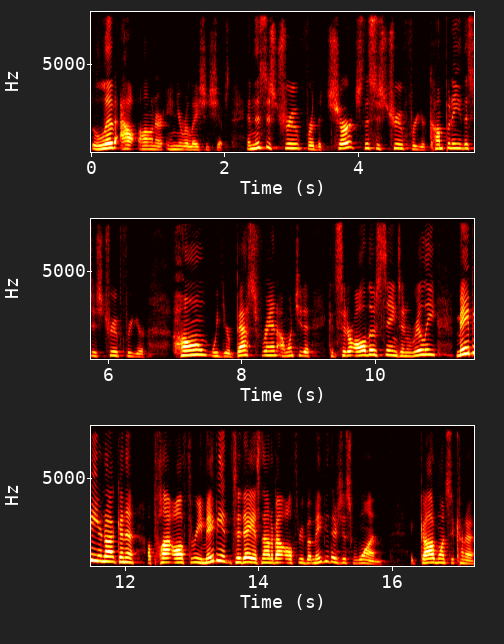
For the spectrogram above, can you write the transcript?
live out honor in your relationships. And this is true for the church, this is true for your company, this is true for your home with your best friend. I want you to consider all those things and really, maybe you're not going to apply all three. Maybe today it's not about all three, but maybe there's just one God wants to kind of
